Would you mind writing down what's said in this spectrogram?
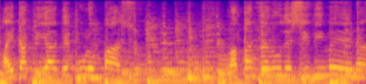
Ai tacchi alti e il culo basso, la panza nuda e si dimena.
